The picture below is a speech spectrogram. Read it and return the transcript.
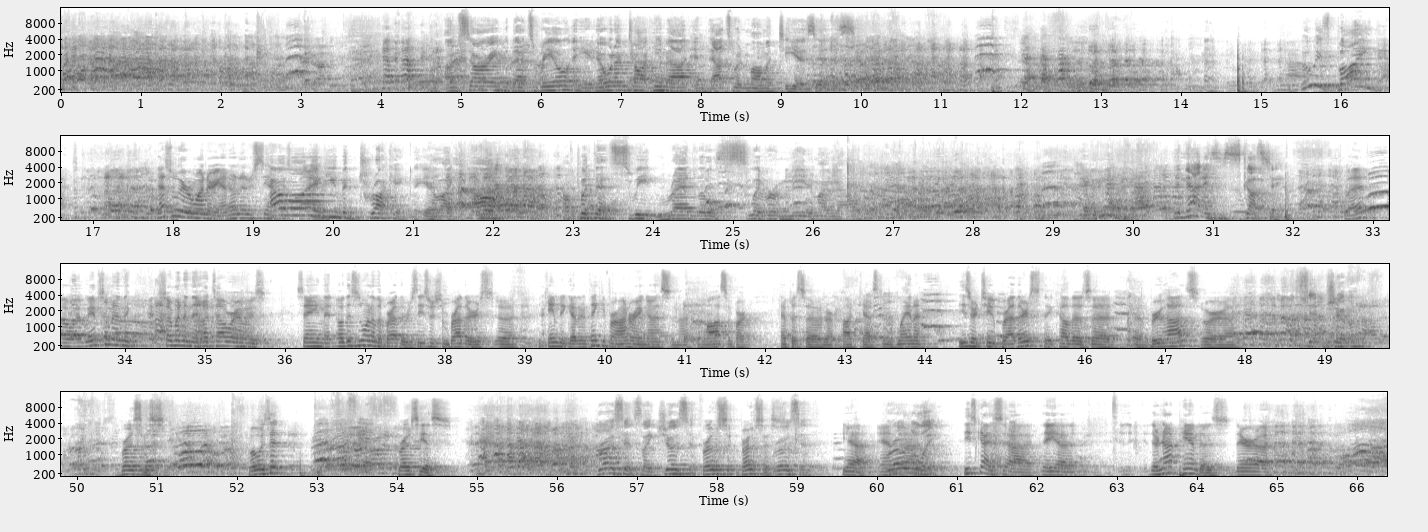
I'm sorry, but that's real, and you know what I'm talking about, and that's what Mama Tia's is. Who is buying that? That's what we were wondering. I don't understand. How who's long buying- have you been trucking that you're Yeah. like, oh, I'll put that sweet red little sliver of meat in my mouth? and that is disgusting. What? Oh, we have someone in the someone in the hotel room who's saying that. Oh, this is one of the brothers. These are some brothers uh, who came together. And thank you for honoring us and the loss of our episode, our podcast in Atlanta. These are two brothers. They call those uh, uh, brujas or uh, broses. What was it? Brosius. Broseph, like Joseph. Bros- brosis. Broseph. Yeah, and uh, these guys, uh, they uh, they're not pandas. They're uh,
